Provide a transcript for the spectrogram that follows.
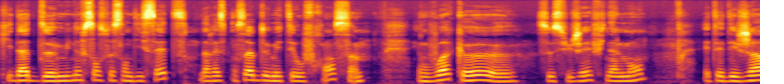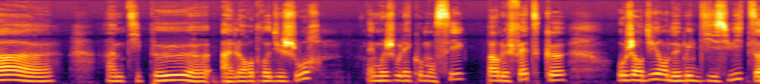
qui date de 1977 d'un responsable de Météo France. Et on voit que ce sujet, finalement, était déjà un petit peu à l'ordre du jour. Et moi, je voulais commencer par le fait que aujourd'hui, en 2018,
